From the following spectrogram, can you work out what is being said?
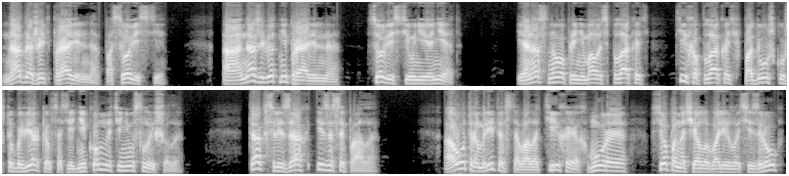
надо жить правильно, по совести. А она живет неправильно, совести у нее нет. И она снова принималась плакать, тихо плакать в подушку, чтобы Верка в соседней комнате не услышала. Так в слезах и засыпала. А утром Рита вставала тихая, хмурая, все поначалу валилось из рук,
